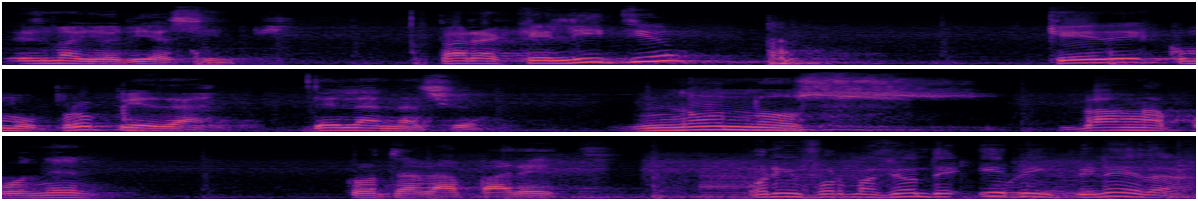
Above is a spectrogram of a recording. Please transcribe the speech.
es mayoría simple. Para que el litio quede como propiedad de la nación. No nos van a poner contra la pared. Con información de Irving Pineda,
